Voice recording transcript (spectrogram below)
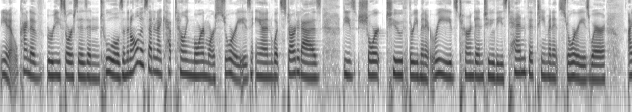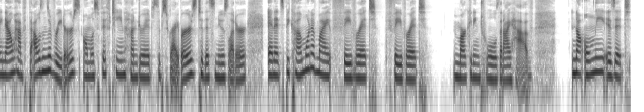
you know, kind of resources and tools. And then all of a sudden I kept telling more and more stories. And what started as these short two, three minute reads turned into these 10, 15 minute stories where I now have thousands of readers, almost 1,500 subscribers to this newsletter. And it's become one of my favorite, favorite marketing tools that I have. Not only is it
